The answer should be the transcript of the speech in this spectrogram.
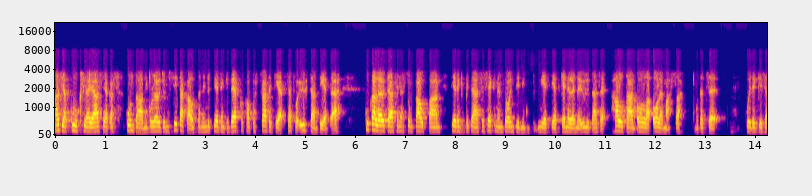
asiakkuuksia ja asiakaskuntaa on niin löytynyt sitä kautta, niin nyt tietenkin verkkokauppastrategia, sä et voi yhtään tietää, kuka löytää sinne sun kauppaan. Tietenkin pitää se segmentointi niin kuin miettiä, että kenelle me ylipäänsä halutaan olla olemassa, mutta että se kuitenkin se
